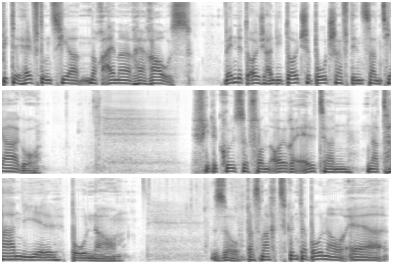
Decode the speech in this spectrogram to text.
Bitte helft uns hier noch einmal heraus wendet euch an die deutsche Botschaft in Santiago. Viele Grüße von euren Eltern Nathaniel Bonau. So, was macht Günter Bonau? Er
